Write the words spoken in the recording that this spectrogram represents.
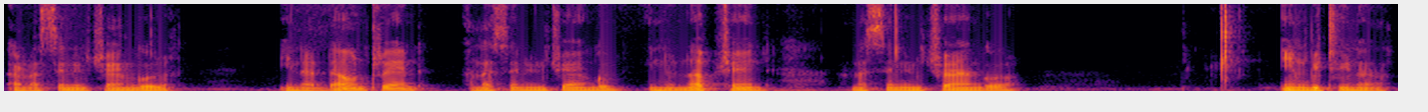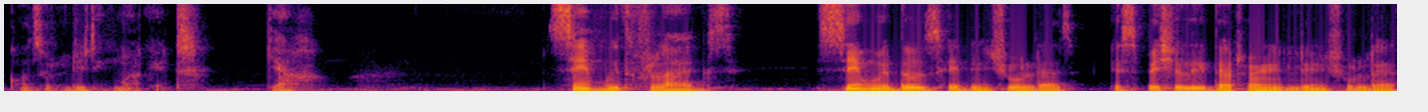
An ascending triangle in a downtrend an ascending triangle in an uptrend an ascending triangle in between a consolidating market yeah. Same with flags same with those head and shoulders especially that one head and shoulders.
